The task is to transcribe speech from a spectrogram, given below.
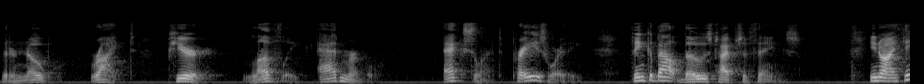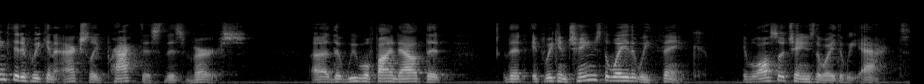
that are noble, right, pure, lovely, admirable, excellent, praiseworthy. Think about those types of things. You know, I think that if we can actually practice this verse, uh, that we will find out that that if we can change the way that we think, it will also change the way that we act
